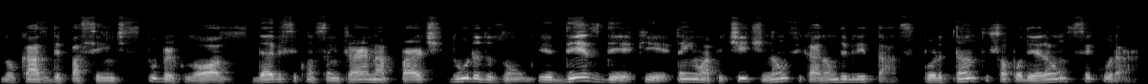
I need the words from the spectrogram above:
No caso de pacientes tuberculosos, deve se concentrar na parte dura dos ombros e desde que tenham apetite não ficarão debilitados, portanto só poderão se curar.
